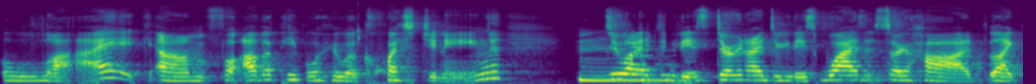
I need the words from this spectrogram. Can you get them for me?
like um, for other people who are questioning, mm. do I do mm. this? Don't I do this? Why is it so hard? Like,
